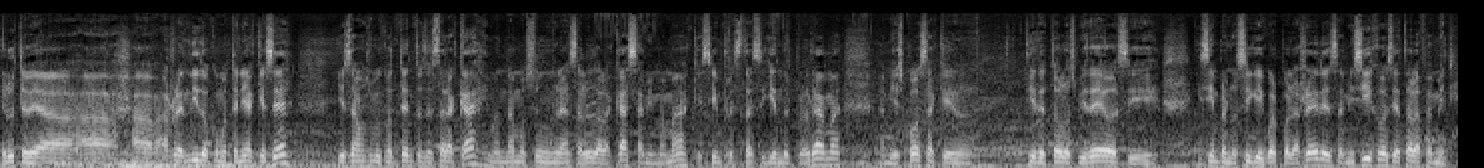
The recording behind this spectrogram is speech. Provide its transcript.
El UTV ha, rendido como tenía que ser y estamos muy contentos de estar acá y mandamos un gran saludo a la casa, a mi mamá que siempre está siguiendo el programa, a mi esposa que tiene todos los videos y, y siempre nos sigue igual por las redes, a mis hijos y a toda la familia.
